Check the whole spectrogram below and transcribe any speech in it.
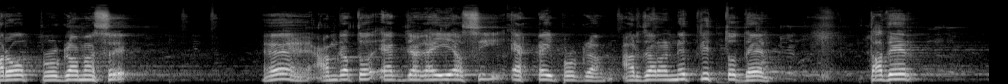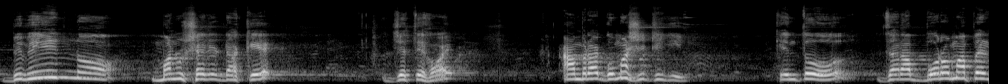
আরও প্রোগ্রাম আছে। হ্যাঁ আমরা তো এক জায়গায় আছি, একটাই প্রোগ্রাম। আর যারা নেতৃত্ব দেন, তাদের বিভিন্ন মানুষের ডাকে যেতে হয়। আমরা ঘুমাসি ঠিকই। কিন্তু যারা বড় মাপের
